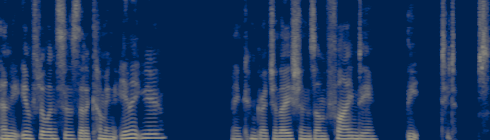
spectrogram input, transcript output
and the influences that are coming in at you and congratulations on finding the antidotes.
